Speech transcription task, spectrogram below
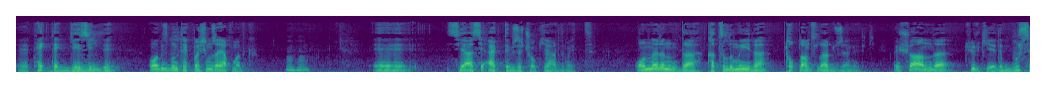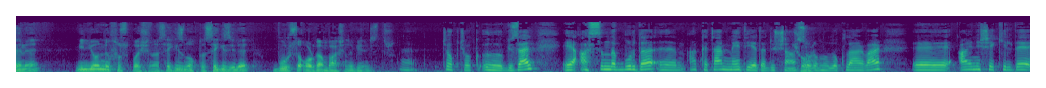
e, tek tek gezildi. Ama biz bunu tek başımıza yapmadık. E, siyasi erk de bize çok yardım etti. Onların da katılımıyla toplantılar düzenledik. Ve şu anda Türkiye'de bu sene milyon nüfus başına 8.8 ile Bursa organ bağışında birincidir. Evet, Çok çok e, güzel. E, aslında burada e, hakikaten medyada düşen Çok. sorumluluklar var. E, aynı şekilde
